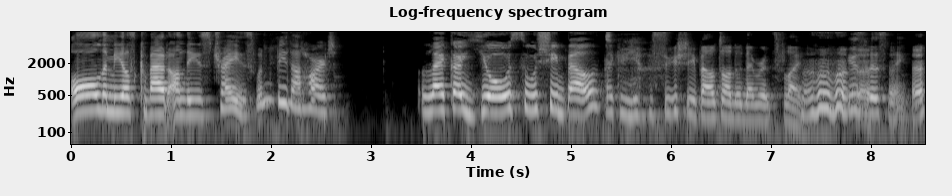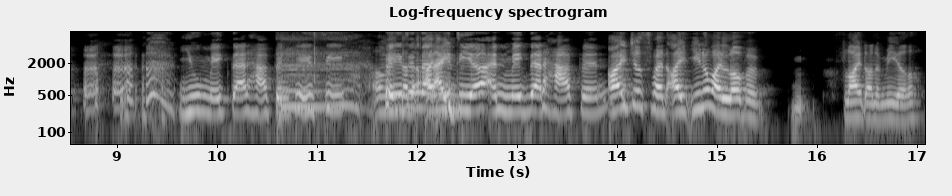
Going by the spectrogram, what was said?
all the meals come out on these trays. Wouldn't be that hard. Like a yo sushi belt. Like a yo sushi belt on an Emirates flight. Who's listening? you make that happen, Casey. In that I idea and make that happen. I just went. I you know I love a flight on a meal.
